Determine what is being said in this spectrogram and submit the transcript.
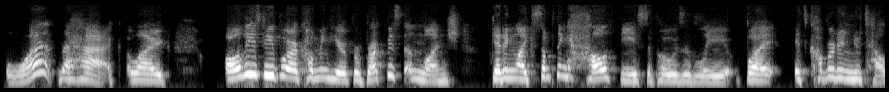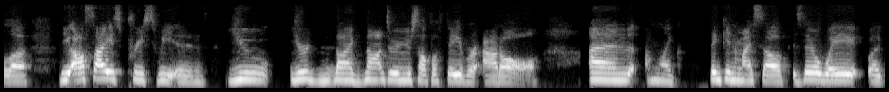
what the heck? Like, all these people are coming here for breakfast and lunch, getting like something healthy, supposedly, but it's covered in Nutella. The acai is pre-sweetened. You you're like not doing yourself a favor at all. And I'm like thinking to myself, is there a way like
